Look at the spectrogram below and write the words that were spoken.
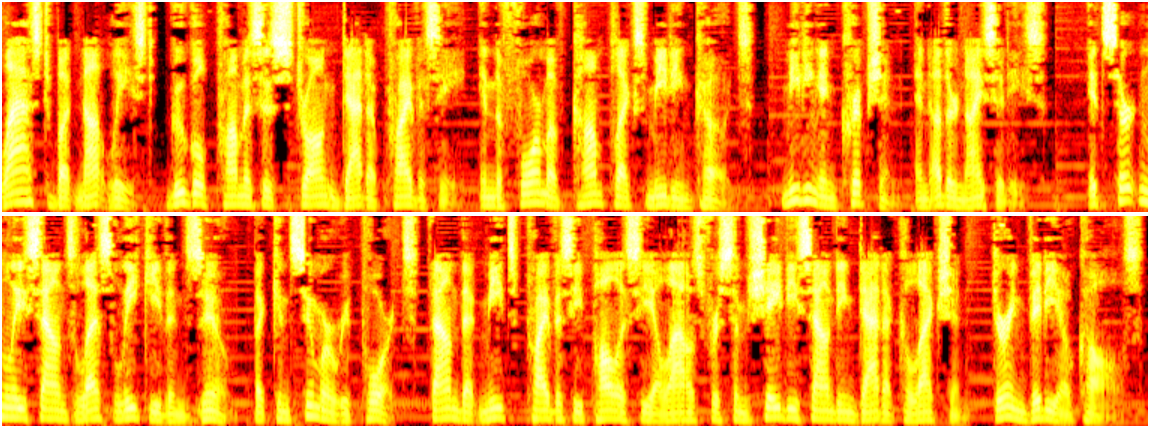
Last but not least, Google promises strong data privacy in the form of complex meeting codes, meeting encryption, and other niceties. It certainly sounds less leaky than Zoom, but Consumer Reports found that Meet's privacy policy allows for some shady-sounding data collection during video calls.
